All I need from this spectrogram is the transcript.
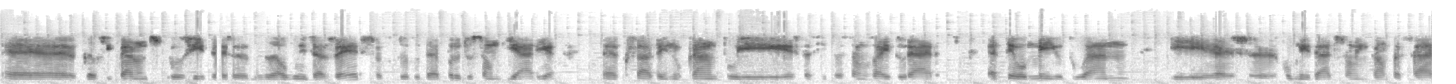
que ficaram desprovidas de alguns haveres, sobretudo da produção diária que fazem no campo e esta situação vai durar até o meio do ano e as comunidades vão então passar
